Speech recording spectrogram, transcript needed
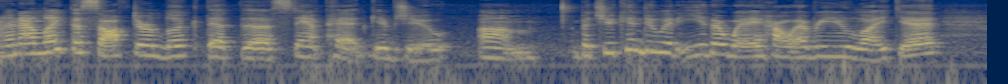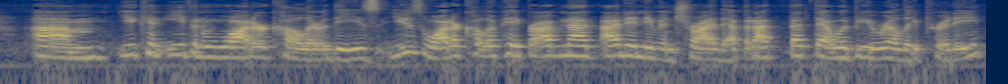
And I like the softer look that the stamp pad gives you. Um, but you can do it either way, however you like it. Um, you can even watercolor these. Use watercolor paper. I've not, I didn't even try that, but I bet that would be really pretty.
